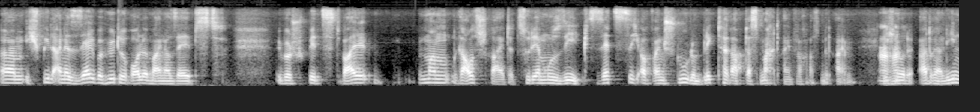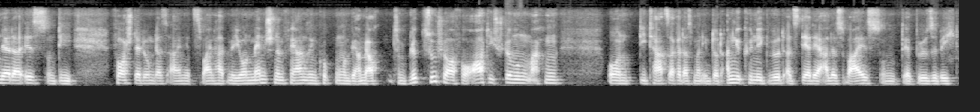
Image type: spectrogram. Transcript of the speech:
ähm, ich spiele eine sehr überhöhte Rolle meiner selbst. Überspitzt, weil man rausschreitet zu der Musik, setzt sich auf einen Stuhl und blickt herab, das macht einfach was mit einem. Aha. Nicht nur der Adrenalin, der da ist und die Vorstellung, dass einen jetzt zweieinhalb Millionen Menschen im Fernsehen gucken und wir haben ja auch zum Glück Zuschauer vor Ort, die Stimmung machen und die Tatsache, dass man eben dort angekündigt wird als der, der alles weiß und der Bösewicht.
